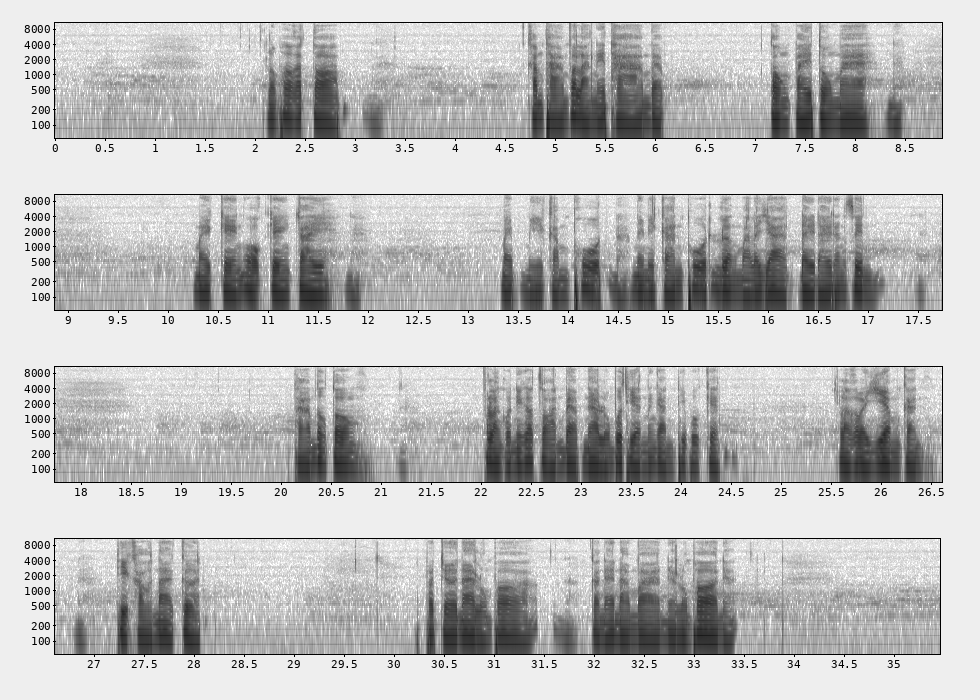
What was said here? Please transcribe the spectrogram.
หลวงพ่อก็ตอบคำถามฝรั่งนี่ถามแบบตรงไปตรงมาไม่เกรงอกเกรงใจนะไม่มีคำพูดนะไม่มีการพูดเรื่องมารยาทใด ๆ ทั้งสิ้น ถามตรงๆ รั่งคนนี้ก็สอนแบบแนวหลวงปู่เทียนเหมือนกันที่ภูเก็ต เราก็ไปเยี่ยมกันที่เขาหน้าเกิดพอเจอหน้าหลวงพ่อก็แนะนำว่าเนี่ยหลวงพ่อเนี่ย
